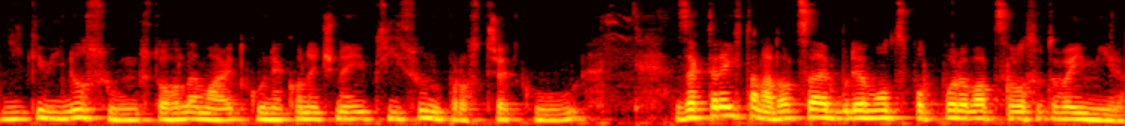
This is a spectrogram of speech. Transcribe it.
díky výnosům z tohohle majetku nekonečný přísun prostředků, ze kterých ta nadace bude moct podporovat celosvětový mír.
